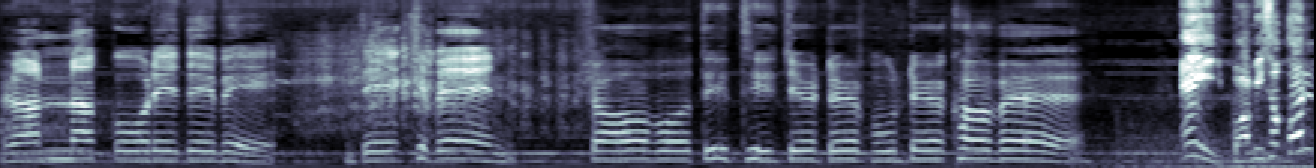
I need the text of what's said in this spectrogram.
রান্না করে দেবে। দেখবেন, সব অতিথি চেটে পুটে খাবে। এই ববি সকল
